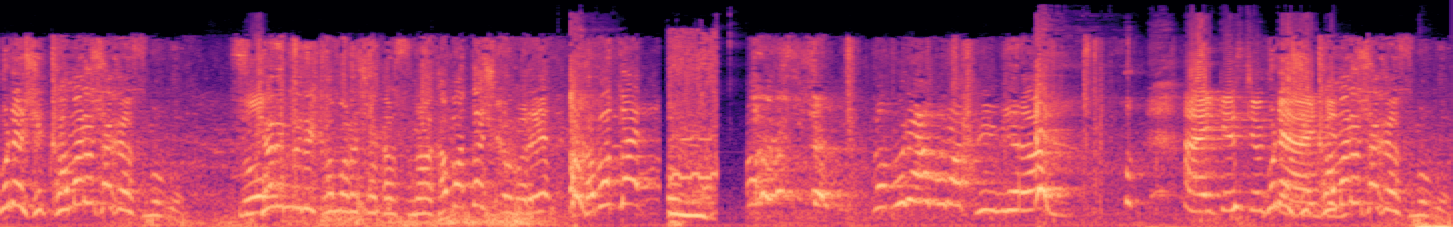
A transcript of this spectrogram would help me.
Bu ne şey kamera şakası mı bu? Sikerim böyle kamera şakasını ha. Kapat lan şu kamerayı. Kapat lan. lan bu ne amına koyayım ya? Herkes çok Bu ne şey gergin. kamera şakası mı bu?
